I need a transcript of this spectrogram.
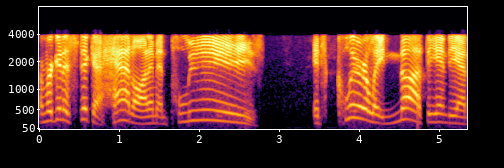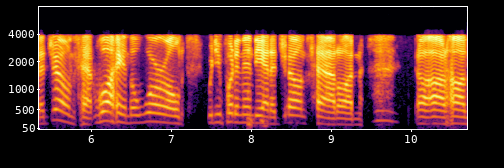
And we're going to stick a hat on him, and please, it's clearly not the Indiana Jones hat. Why in the world would you put an Indiana Jones hat on on Han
